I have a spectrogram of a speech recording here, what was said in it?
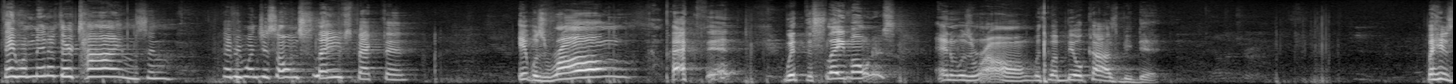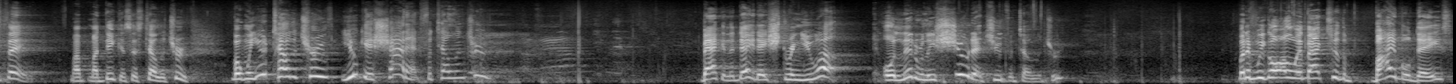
They were men of their times and Everyone just owned slaves back then. It was wrong back then with the slave owners, and it was wrong with what Bill Cosby did. But here's the thing my, my deacon says, tell the truth. But when you tell the truth, you get shot at for telling the truth. Back in the day, they string you up or literally shoot at you for telling the truth. But if we go all the way back to the Bible days,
